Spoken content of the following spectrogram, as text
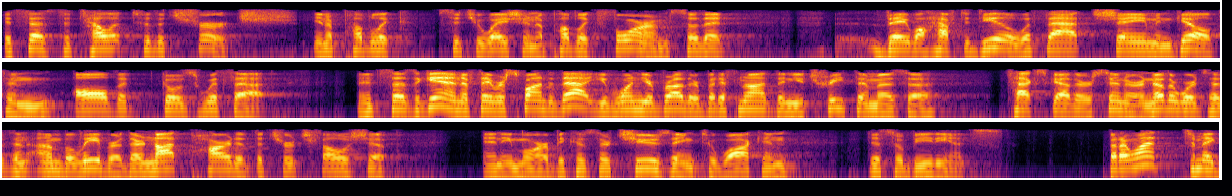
it says to tell it to the church in a public situation, a public forum, so that they will have to deal with that shame and guilt and all that goes with that. And it says again, if they respond to that, you've won your brother, but if not, then you treat them as a tax gatherer sinner. In other words, as an unbeliever. They're not part of the church fellowship anymore because they're choosing to walk in disobedience. But I want to make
